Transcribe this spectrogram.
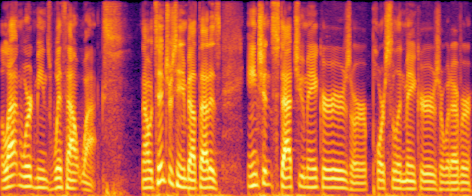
The Latin word means without wax. Now, what's interesting about that is ancient statue makers or porcelain makers or whatever,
